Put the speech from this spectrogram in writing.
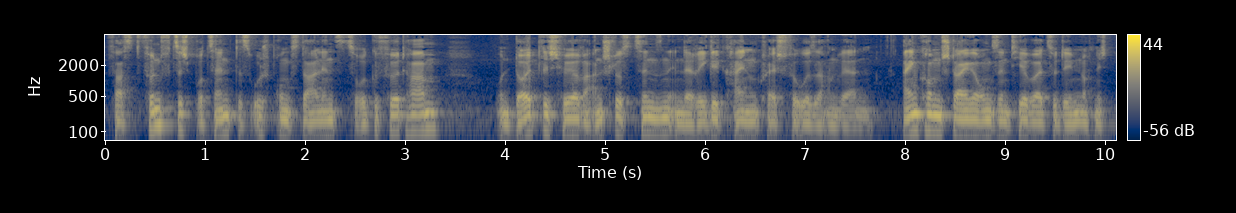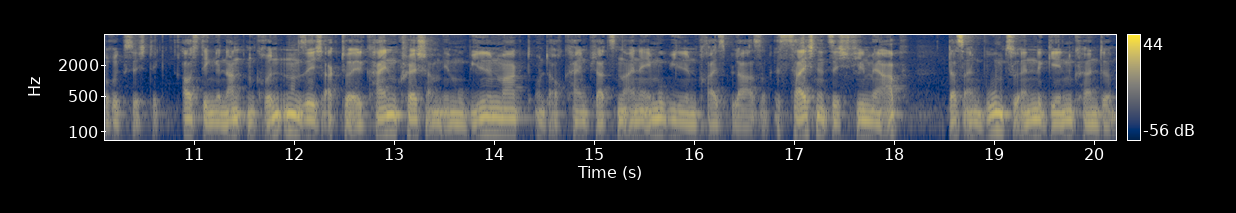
fast 50 Prozent des Ursprungsdarlehens zurückgeführt haben und deutlich höhere Anschlusszinsen in der Regel keinen Crash verursachen werden. Einkommenssteigerungen sind hierbei zudem noch nicht berücksichtigt. Aus den genannten Gründen sehe ich aktuell keinen Crash am Immobilienmarkt und auch kein Platzen einer Immobilienpreisblase. Es zeichnet sich vielmehr ab, dass ein Boom zu Ende gehen könnte.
